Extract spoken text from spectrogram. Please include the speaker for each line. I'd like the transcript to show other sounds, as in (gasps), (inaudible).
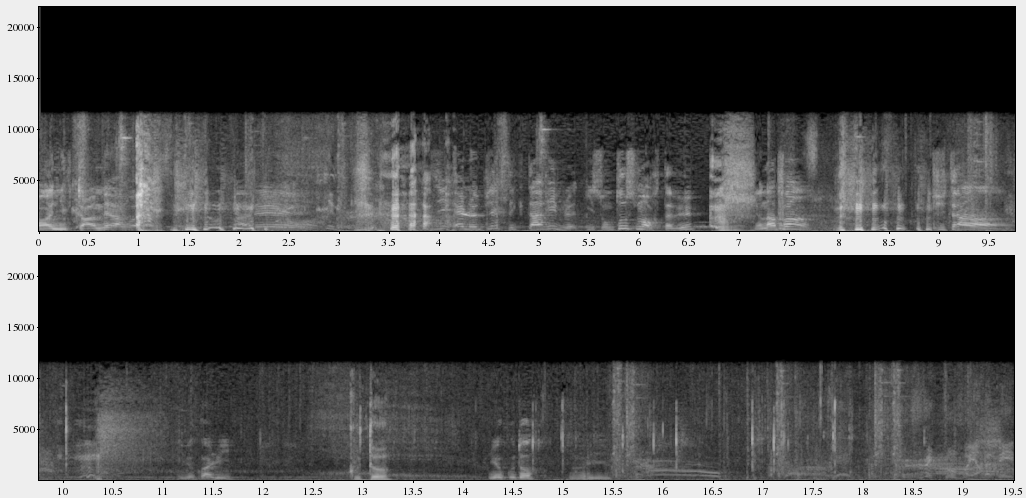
Speaker 1: Oh, nique ta mère, ouais. Allez. Vas-y, (laughs) eh, le pire, c'est que t'arrives, ils sont tous morts, t'as vu Y'en a pas un. Putain. Il veut quoi, lui
Speaker 2: Couteau.
Speaker 1: Lui au couteau.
